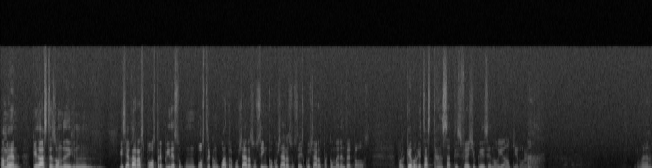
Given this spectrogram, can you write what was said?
Amén, quedaste donde dije, mm, y si agarras postre, pides un postre con cuatro cucharas o cinco cucharas o seis cucharas para comer entre todos. ¿Por qué? Porque estás tan satisfecho que dices, no, ya no quiero nada. Amén.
